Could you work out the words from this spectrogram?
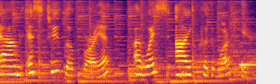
and it's too good for it. I wish I could work here.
